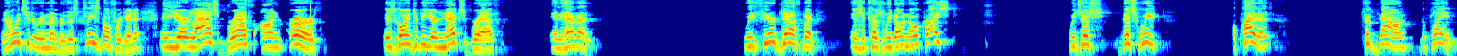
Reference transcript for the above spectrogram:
And I want you to remember this. Please don't forget it. Your last breath on earth is going to be your next breath in heaven. We fear death, but is it because we don't know Christ? We just, this week, a pilot took down the plane,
